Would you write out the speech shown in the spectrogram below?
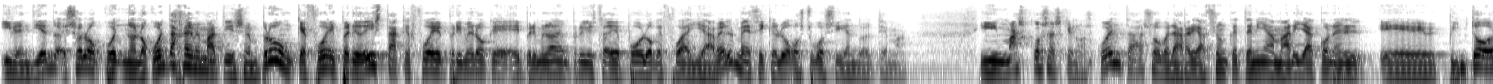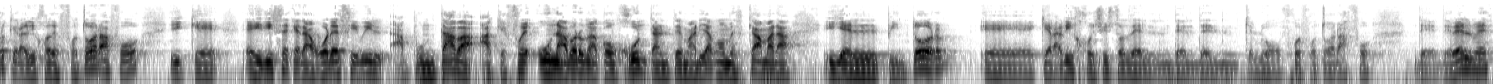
y vendiendo. Eso lo, nos lo cuenta Jaime Martín Semprún, que fue el periodista, que fue el primero que el primero periodista de pueblo que fue allí a Belmez y que luego estuvo siguiendo el tema. Y más cosas que nos cuenta sobre la relación que tenía María con el eh, pintor, que era el hijo del fotógrafo, y que él dice que la Guardia Civil apuntaba a que fue una broma conjunta entre María Gómez Cámara y el pintor, eh, que era el hijo, insisto, del, del- que luego fue fotógrafo de, de Belmez.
